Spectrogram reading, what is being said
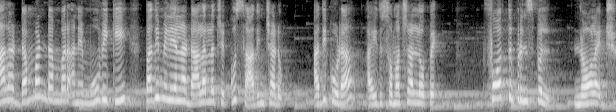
అలా డమ్ అండ్ డంబర్ అనే మూవీకి పది మిలియన్ల డాలర్ల చెక్కు సాధించాడు. అది కూడా ఐదు సంవత్సరాల్లోపే ఫోర్త్ ప్రిన్సిపల్ నాలెడ్జ్.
